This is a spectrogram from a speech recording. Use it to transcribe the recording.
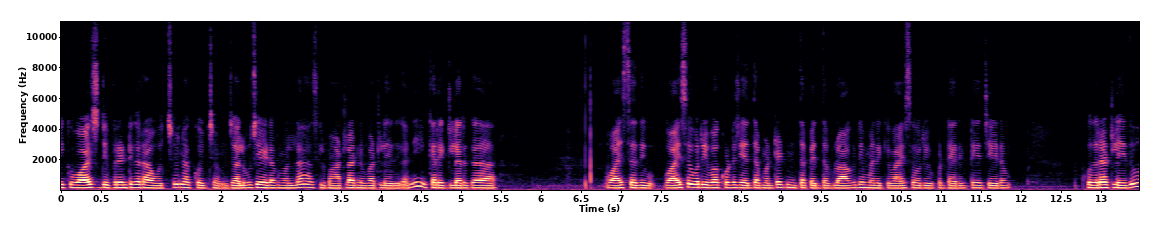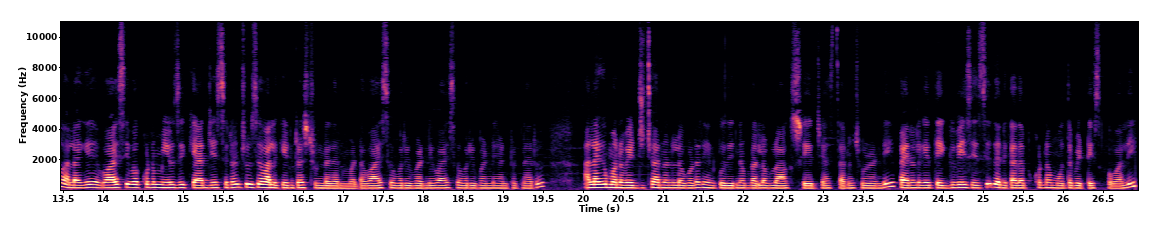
మీకు వాయిస్ డిఫరెంట్గా రావచ్చు. నాకు కొంచెం జలుబు చేయడం వల్ల అసలు మాట్లాడనివ్వట్లేదు కానీ ఇంకా రెగ్యులర్గా వాయిస్ అది వాయిస్ ఓవర్ ఇవ్వకుండా చేద్దామంటే ఇంత పెద్ద బ్లాగ్ని మనకి వాయిస్ ఓవర్ ఇవ్వకుండా డైరెక్ట్గా చేయడం కుదరట్లేదు. అలాగే వాయిస్ ఇవ్వకుండా మ్యూజిక్ యాడ్ చేసినా చూసే వాళ్ళకి ఇంట్రెస్ట్ ఉండదన్నమాట. వాయిస్ ఓవర్ ఇవ్వండి వాయిస్ ఓవర్ ఇవ్వండి అంటున్నారు. అలాగే మన వెజ్ ఛానల్లో కూడా నేను కుదిరినప్పుడల్లా బ్లాగ్స్ షేర్ చేస్తాను చూడండి. ఫైనల్గా అయితే ఎగ్ వేసేసి దాన్ని కదపకుండా మూత పెట్టేసుకోవాలి.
